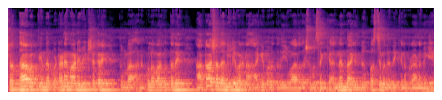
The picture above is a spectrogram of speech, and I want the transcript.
ಶ್ರದ್ಧಾಭಕ್ತಿಯಿಂದ ಪಠಣೆ ಮಾಡಿ ವೀಕ್ಷಕರೇ, ತುಂಬ ಅನುಕೂಲವಾಗುತ್ತದೆ. ಆಕಾಶದ ನೀಲಿವರ್ಣ ಆಗಿ ಬರುತ್ತದೆ. ಈ ವಾರದ ಶುಭ ಸಂಖ್ಯೆ ಹನ್ನೊಂದಾಗಿದ್ದು ಪಶ್ಚಿಮದ ದಿಕ್ಕಿನ ಪ್ರಾಣಮಿಗೆ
